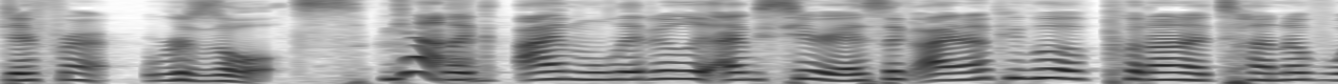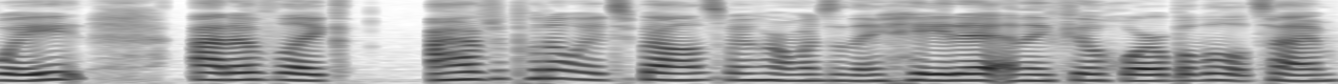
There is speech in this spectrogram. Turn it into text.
different results. Yeah. Like I'm literally I'm serious. Like I know people have put on a ton of weight out of like I have to put on weight to balance my hormones and they hate it and they feel horrible the whole time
